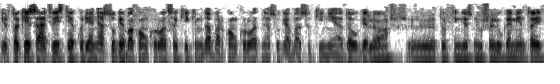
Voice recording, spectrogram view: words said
Ir tokiais atvejais tie, kurie nesugeba konkuruoti, sakykime, dabar konkuruoti nesugeba su Kinija daugelio š- turtingesnių šalių gamintojai,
